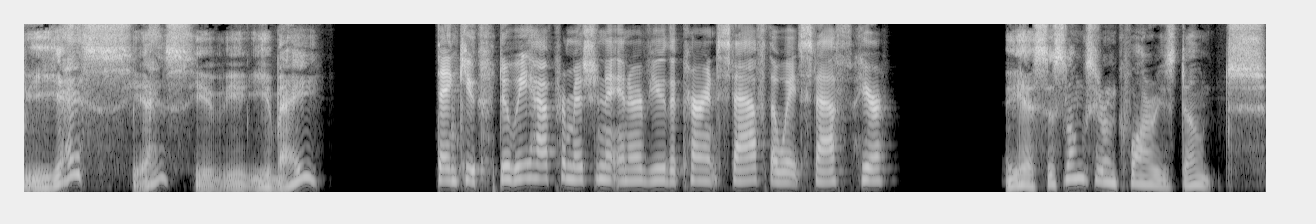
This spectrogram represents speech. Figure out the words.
yes, yes, you, you, you may. Thank you. Do we have permission to interview the current staff, the wait staff here? Yes, as long as your inquiries don't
